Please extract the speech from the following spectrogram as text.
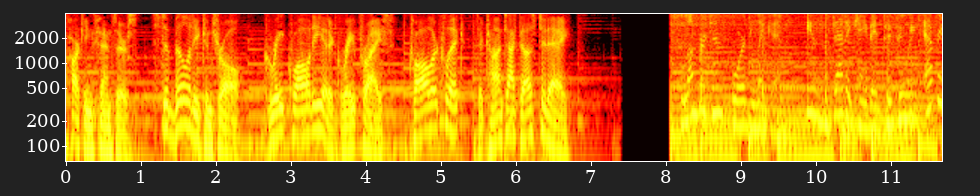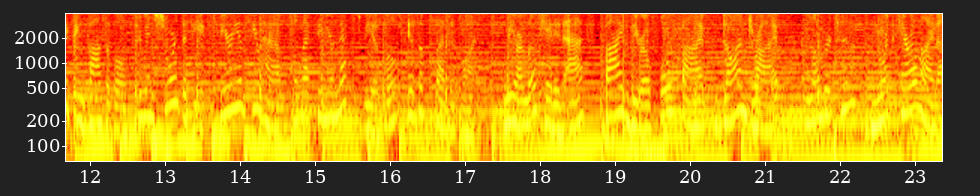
parking sensors, stability control. Great quality at a great price. Call or click to contact us today. Lumberton Ford Lincoln is dedicated to doing everything possible to ensure that the experience you have selecting your next vehicle is a pleasant one. We are located at 5045 Dawn Drive, Lumberton, North Carolina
